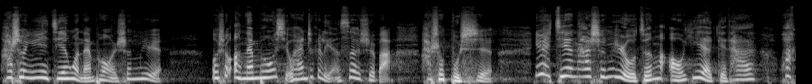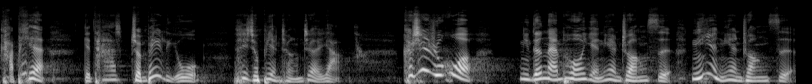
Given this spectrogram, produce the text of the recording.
她说因为今天我男朋友生日。我说哦，男朋友喜欢这个脸色是吧？她说不是。因为今天他生日，我昨天熬夜给他画卡片，给他准备礼物，所以就变成这样。可是如果你的男朋友也念庄子，你也念庄子，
